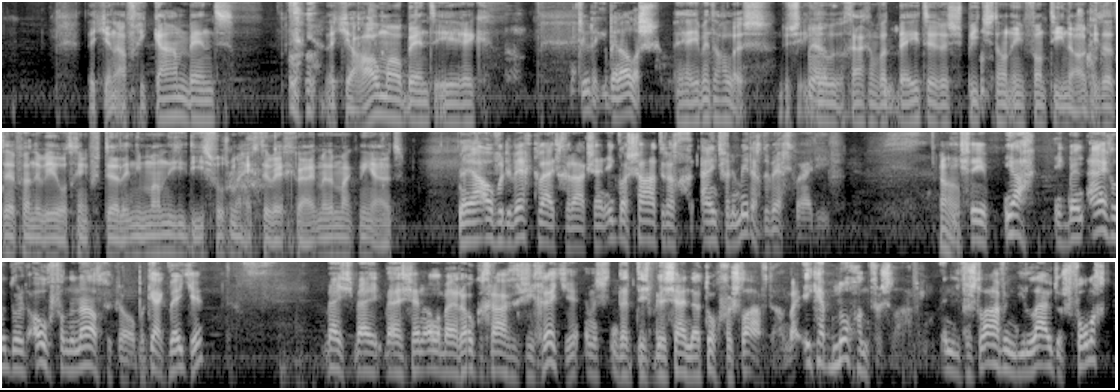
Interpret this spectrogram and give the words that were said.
Dat je een Afrikaan bent? dat je homo bent, Erik? Natuurlijk, ik ben alles. Ja, je bent alles. Dus ik wil graag een wat betere speech dan Infantino... die dat even aan de wereld ging vertellen. En die man die, die is volgens mij echt de weg kwijt, maar dat maakt niet uit. Nou ja, over de weg kwijtgeraakt zijn. Ik was zaterdag eind van de middag de weg kwijt, Yves. Oh, Ik zei, ja, ik ben eigenlijk door het oog van de naald gekropen. Kijk, weet je, wij, wij, wij zijn allebei roken graag een sigaretje. En we, dat is, we zijn daar toch verslaafd aan. Maar ik heb nog een verslaving. En die verslaving die luidt als volgt.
